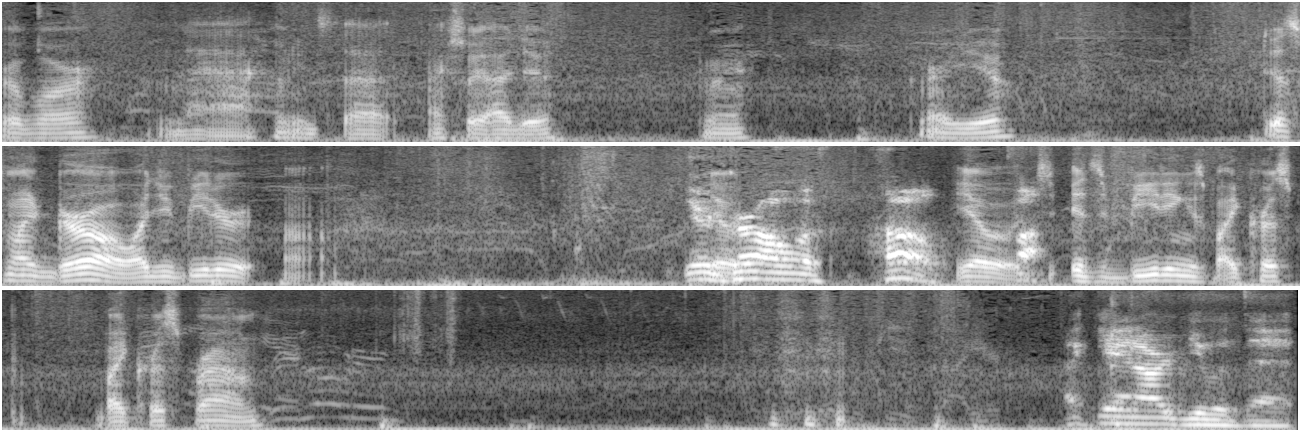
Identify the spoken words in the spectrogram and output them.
Crowbar. Nah, who needs that? Actually, I do. Come here. Come here, you. That's my girl. Why'd you beat her? Oh. Your Yo. girl was ho. Yo, it's, it's beatings by Chris by Chris Brown. I can't argue with that.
